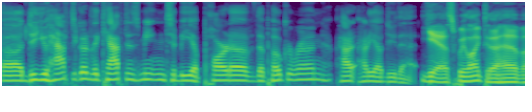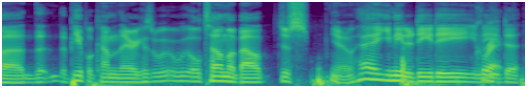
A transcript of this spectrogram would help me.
uh, do you have to go to the captain's meeting to be a part of the poker run? How, how do y'all do that? Yes, we like to have uh, the the people come there because we, we'll tell them about just you know, hey, you need a DD, you Correct. need to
